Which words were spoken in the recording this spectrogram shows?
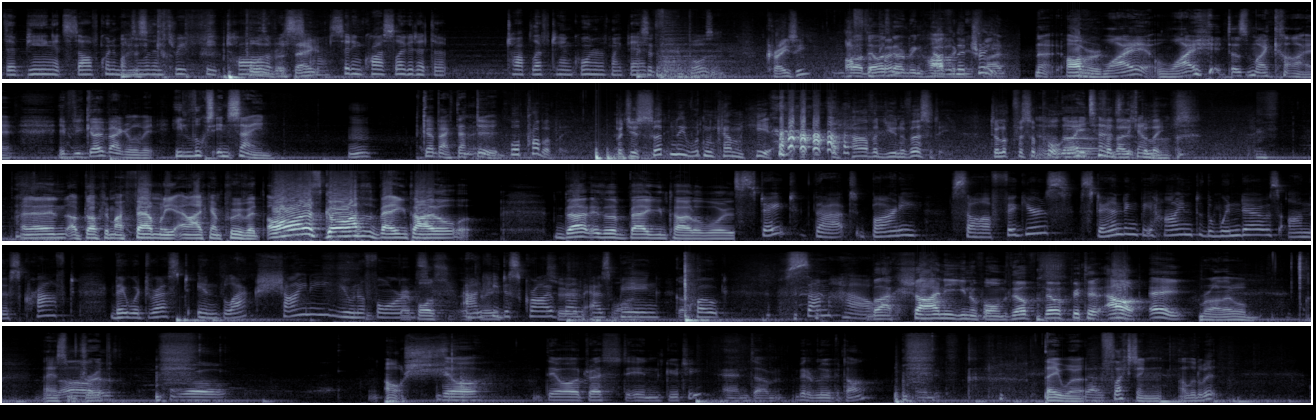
The being itself couldn't have been more than three feet tall. pause it It for a was sec. uh, sitting cross-legged at the top left-hand corner of my bed. I said fucking pause it. Crazy? Bro, Off they the was plan? gonna bring Out Harvard of the tree. slide. No, Harvard. Why? Why does my guy? If you go back a little bit, he looks insane. Hmm? Go back, that dude. Well, probably. But you certainly wouldn't come here to Harvard University to look for support the way he for turns to those camera. beliefs. And then abducted my family, and I can prove it. Oh, let's go. That's a banging title. That is a banging title, boys. state that Barney saw figures standing behind the windows on this craft. They were dressed in black, shiny uniforms, pause in and he described two, them as one, being, go. quote, somehow Black shiny uniforms. They'll they'll fit it out. Hey. Bro, they were. They had some drip. Bro. Oh shit. They all they all dressed in Gucci and um, a bit of Louis Vuitton. And, They were is- flexing a little bit,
